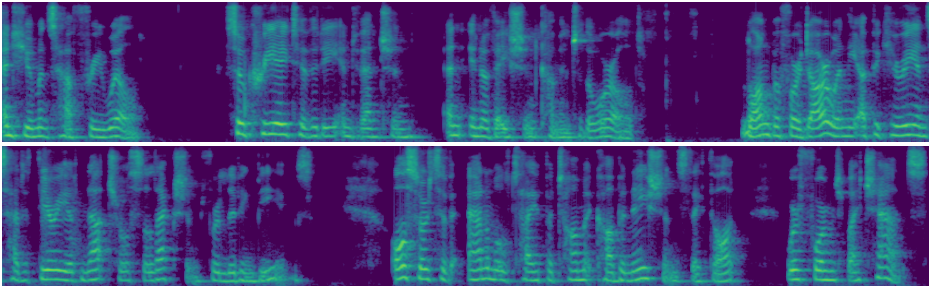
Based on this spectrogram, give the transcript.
and humans have free will. So creativity, invention, and innovation come into the world. Long before Darwin, the Epicureans had a theory of natural selection for living beings. All sorts of animal type atomic combinations, they thought, were formed by chance,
